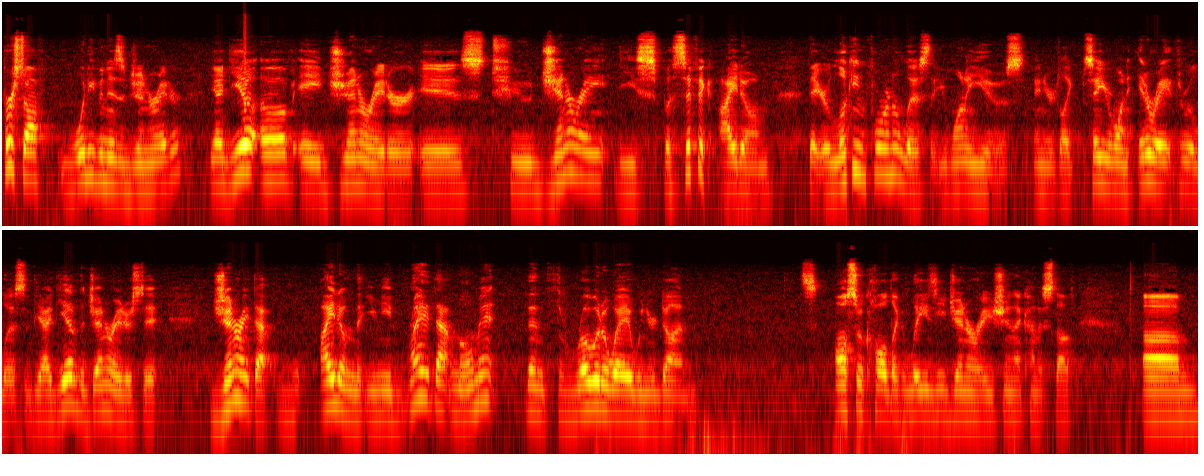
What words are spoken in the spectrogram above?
First off, what even is a generator? The idea of a generator is to generate the specific item that you're looking for in a list that you want to use and you're like say you want to iterate through a list. The idea of the generator is to generate that item that you need right at that moment then throw it away when you're done it's also called like lazy generation, that kind of stuff. Um,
